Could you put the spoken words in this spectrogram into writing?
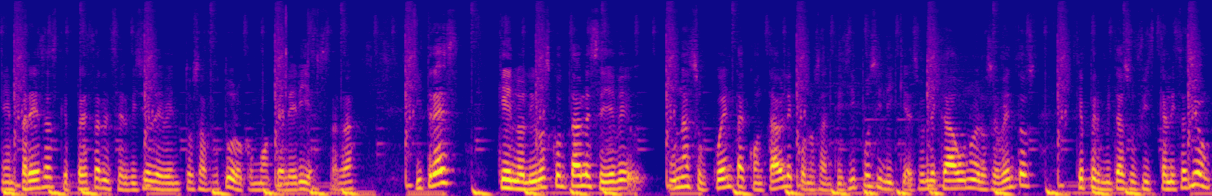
empresas que prestan el servicio de eventos a futuro, como hotelerías, ¿verdad? Y tres, que en los libros contables se lleve una subcuenta contable con los anticipos y liquidación de cada uno de los eventos que permita su fiscalización.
